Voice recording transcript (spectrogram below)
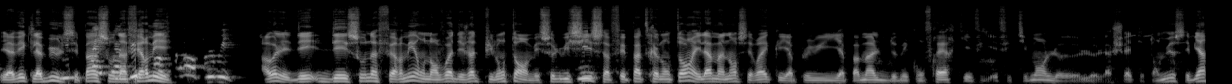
et avec la bulle, c'est pas un sauna fermé. Ah ouais, des, des, saunas fermés, on en voit déjà depuis longtemps, mais celui-ci, ça fait pas très longtemps. Et là, maintenant, c'est vrai qu'il y a plus, il y a pas mal de mes confrères qui effectivement le, l'achètent, et tant mieux, c'est bien.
